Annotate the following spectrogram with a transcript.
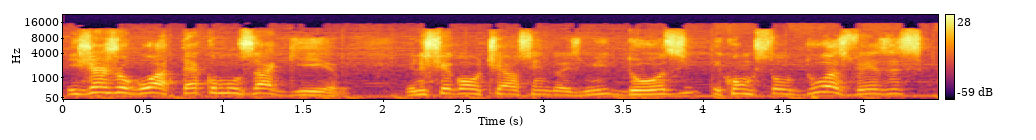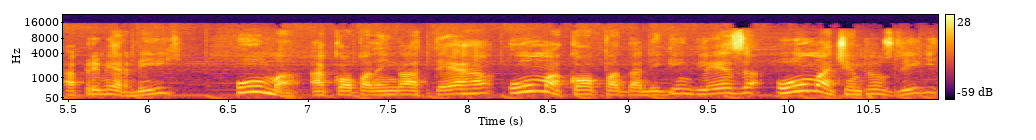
e já jogou até como zagueiro. Ele chegou ao Chelsea em 2012 e conquistou duas vezes a Premier League, uma a Copa da Inglaterra, uma Copa da Liga Inglesa, uma Champions League,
